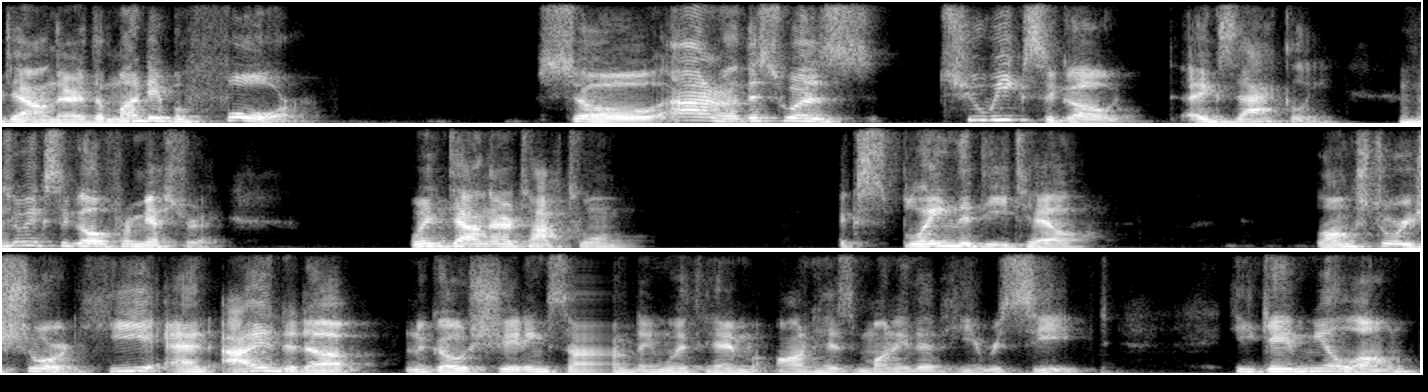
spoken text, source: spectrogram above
down there the Monday before. So I don't know. This was two weeks ago exactly. Mhm. Two weeks ago from yesterday. Went down there, talked to him, explained the detail. Long story short, he and I ended up negotiating something with him on his money that he received. He gave me a loan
